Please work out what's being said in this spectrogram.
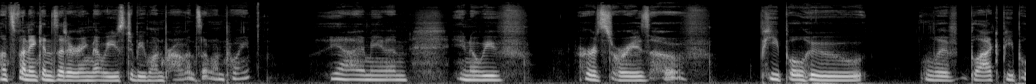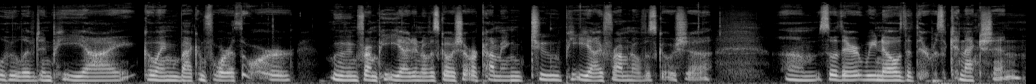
that's funny, considering that we used to be one province at one point. Yeah, I mean, and you know, we've heard stories of people who live, black people who lived in PEI, going back and forth, or moving from PEI to Nova Scotia or coming to PEI from Nova Scotia. Um, so there, we know that there was a connection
